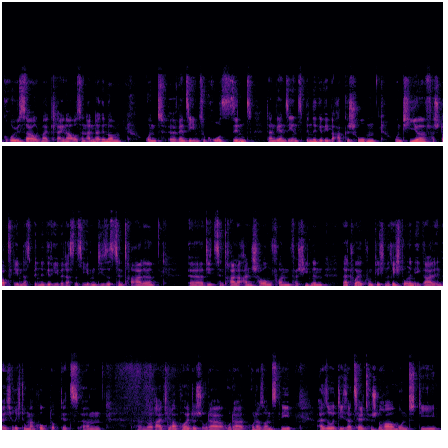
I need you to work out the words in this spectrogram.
größer und mal kleiner auseinandergenommen. Und äh, wenn sie eben zu groß sind, dann werden sie ins Bindegewebe abgeschoben und hier verstopft eben das Bindegewebe. Das ist eben dieses zentrale, äh, die zentrale Anschauung von verschiedenen naturheilkundlichen Richtungen, egal in welche Richtung man guckt, ob jetzt ähm, äh, neuraltherapeutisch oder, oder, oder sonst wie. Also dieser Zellzwischenraum und die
